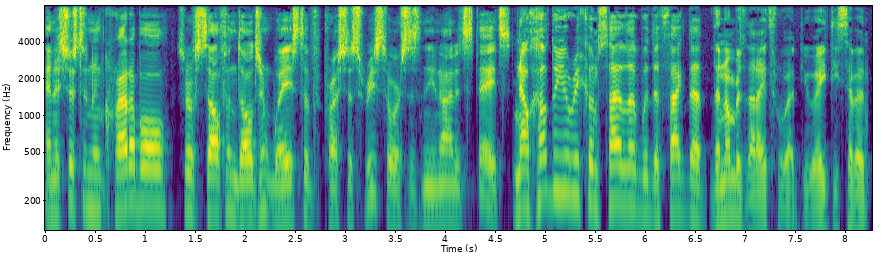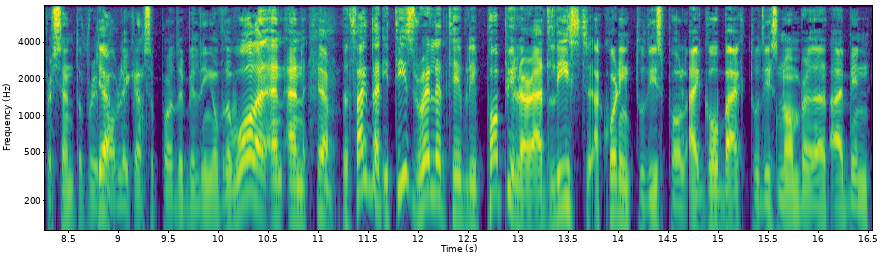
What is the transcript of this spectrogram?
And it's just an incredible sort of self indulgent waste of precious resources in the United States. Now, how do you reconcile that with the fact that the numbers that I threw at you 87% of Republicans yeah. support the building of the wall, and, and yeah. the fact that it is relatively popular, at least according to this poll? I go back to this number that I've been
